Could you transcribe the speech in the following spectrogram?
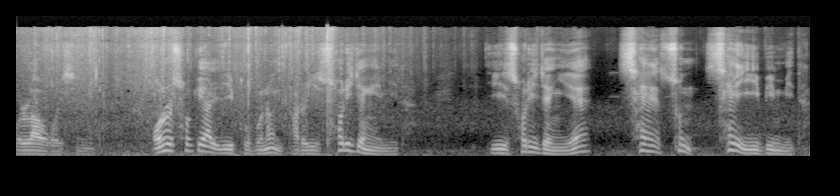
올라오고 있습니다. 오늘 소개할 이 부분은 바로 이 소리쟁이입니다. 이 소리쟁이의 새순 새입입니다.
